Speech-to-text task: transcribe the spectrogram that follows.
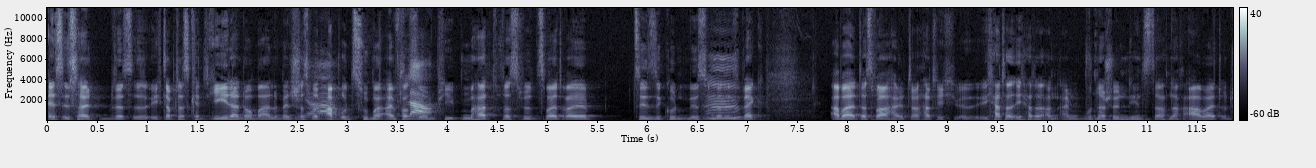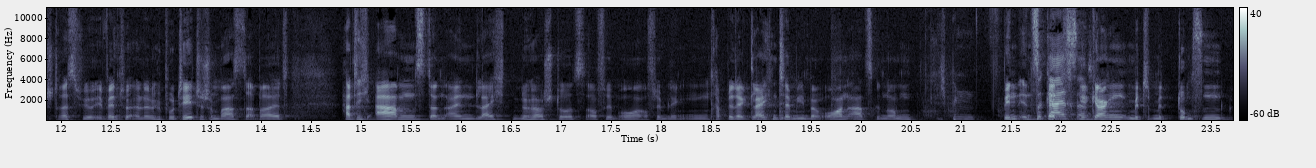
es ist halt, das ist, ich glaube, das kennt jeder normale Mensch, dass Ja. man ab und zu mal einfach Klar. so ein Piepen hat, was für zwei, drei, zehn Sekunden ist und Mhm. dann ist es weg. Aber das war halt, da hatte ich, ich hatte, ich hatte an einem wunderschönen Dienstag nach Arbeit und Stress für eventuelle hypothetische Masterarbeit, hatte ich abends dann einen leichten Hörsturz auf dem Ohr, auf dem linken, habe mir den gleichen Termin beim Ohrenarzt genommen, Ich bin bin ins Begeistert. Bett gegangen mit, mit dumpfen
